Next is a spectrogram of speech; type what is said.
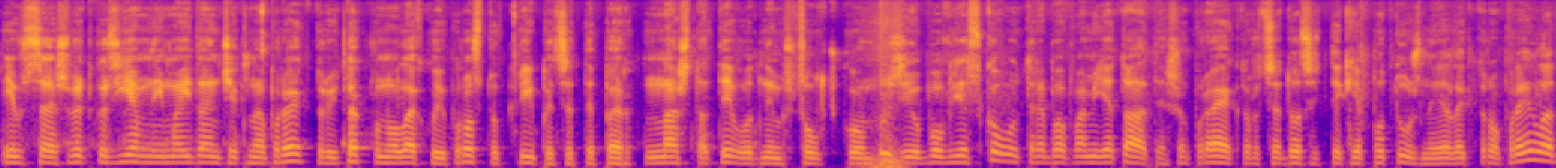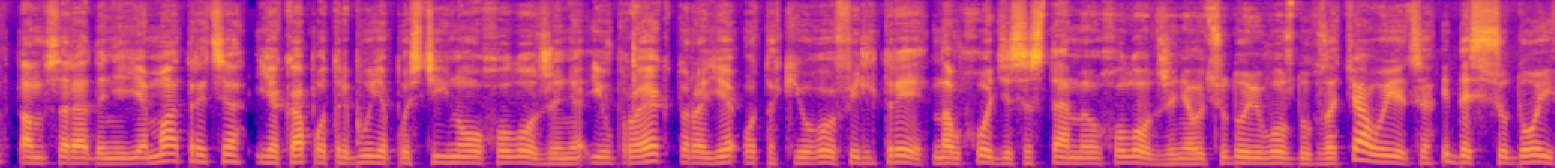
і все. Швидкоз'ємний майданчик на проекторі. І так воно легко і просто кріпиться тепер на штатив одним щолчком. Друзі, обов'язково треба пам'ятати, що проектор це досить таки потужний електроприлад. Там всередині є матриця, яка потребує постійного охолодження. І в проектора є отакі о фільтри на вході системи охолодження. От сюди воздух затягується, і десь сюди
